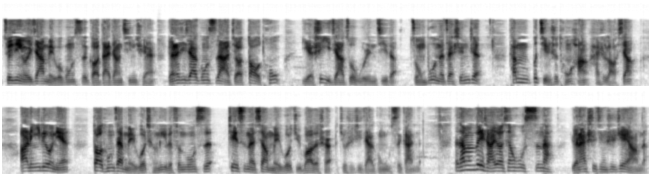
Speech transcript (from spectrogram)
最近有一家美国公司告大疆侵权，原来这家公司啊叫道通，也是一家做无人机的，总部呢在深圳。他们不仅是同行，还是老乡。二零一六年，道通在美国成立了分公司。这次呢，向美国举报的事儿就是这家公司干的。那他们为啥要相互撕呢？原来事情是这样的：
